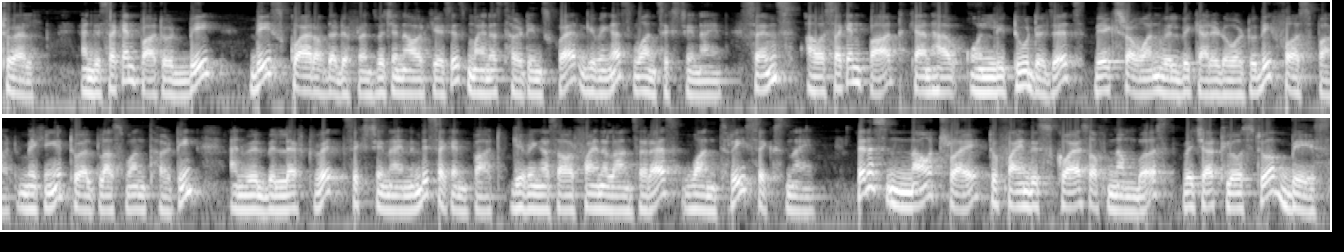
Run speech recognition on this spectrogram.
12 and the second part would be the square of the difference which in our case is minus 13 square giving us 169. Since our second part can have only two digits the extra one will be carried over to the first part making it 12 plus 1 13 and we'll be left with 69 in the second part giving us our final answer as 1369. Let us now try to find the squares of numbers which are close to a base.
